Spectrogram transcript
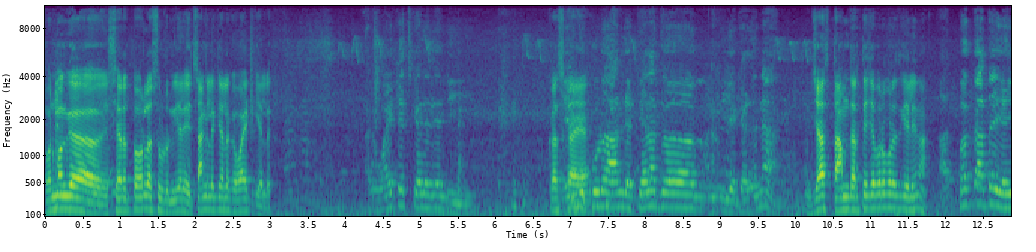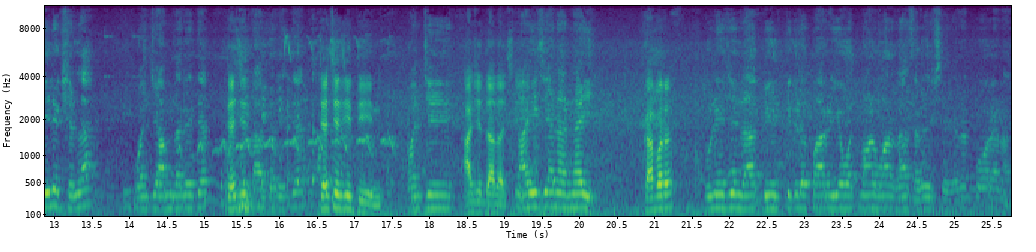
पण मग अं, शरद पवारला सोडून गेले. चांगलं केलं का वाईट केलं? अरे वाईटच केलं त्यांनी. कस काय? यांनी पुढं आणलं त्यालाच अं, हे केलं ना. जास्त आमदार त्याच्याबरोबरच गेले ना? फक्त आता हे इलेक्शनला. कोणचे आमदार येतात त्याची- खासदार येतात त्याचेच येतील कोणचे अजित दादाची काहीच येणार नाही. का बरं? पुणे जिल्हा बीड तिकडे पार यवतमाळ वर्धा सगळे शहरात पवार येणार.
